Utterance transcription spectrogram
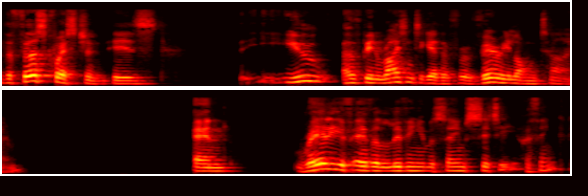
the first question is, you have been writing together for a very long time and rarely, if ever, living in the same city, I think.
